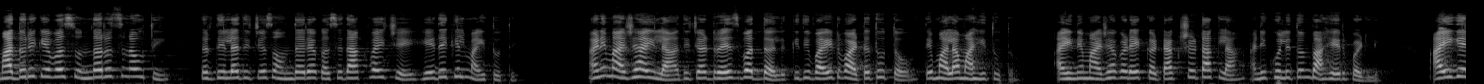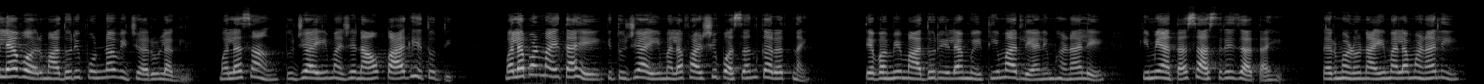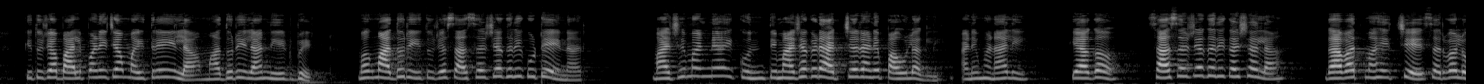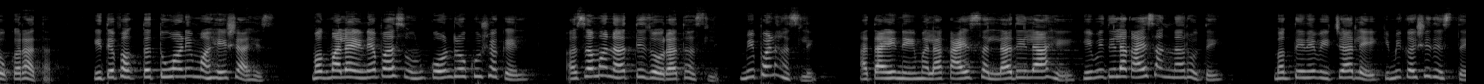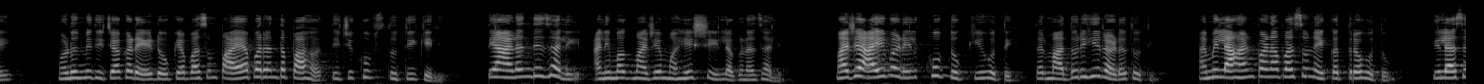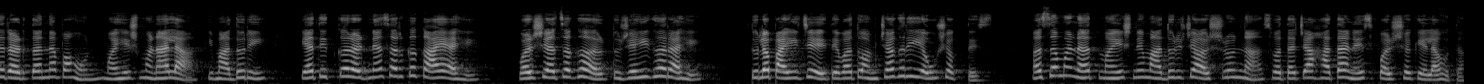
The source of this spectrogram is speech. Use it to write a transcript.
माधुरी केवळ सुंदरच नव्हती तर तिला तिचे सौंदर्य कसे दाखवायचे हे देखील माहीत होते. आणि माझ्या आईला तिच्या ड्रेसबद्दल किती वाईट वाटत होतं ते मला माहीत होतं. आईने माझ्याकडे एक कटाक्ष टाकला आणि खोलीतून बाहेर पडली. आई गेल्यावर माधुरी पुन्हा विचारू लागली. मला सांग तुझी आई माझे नाव का घेत होती? मला पण माहीत आहे की तुझी आई मला फारशी पसंत करत नाही. तेव्हा मी माधुरीला मिठी मारली आणि म्हणाले की मी आता सासरे जात आहे. तर म्हणून आई मला म्हणाली की तुझ्या बालपणीच्या मैत्रिणीला माधुरीला नीट भेट. मग माधुरी तुझ्या सासरच्या घरी कुठे येणार? माझे म्हणणे ऐकून ती माझ्याकडे आश्चर्याने पाहू लागली आणि म्हणाली की अगं सासरच्या घरी कशाला? गावात महेशचे सर्व लोक राहतात. इथे फक्त तू आणि महेश आहेस. मग मला येण्यापासून कोण रोखू शकेल? असं म्हणत ती जोरात हसली. मी पण हसले. आता आईने मला काय सल्ला दिला आहे हे मी तिला काय सांगणार होते? मग तिने विचारले की मी कशी दिसते? म्हणून मी तिच्याकडे डोक्यापासून पायापर्यंत पाहत तिची खूप स्तुती केली. ती आनंदी झाली आणि मग माझे महेशशी लग्न झाले. माझे आई वडील खूप दुःखी होते तर माधुरीही रडत होती. आम्ही लहानपणापासून एकत्र होतो. तिला असे रडताना पाहून महेश म्हणाला की माधुरी यात इतकं रडण्यासारखं काय आहे? वर्षाचं घर तुझेही घर आहे. तुला पाहिजे तेव्हा तू आमच्या घरी येऊ शकतेस. असं म्हणत महेशने माधुरीच्या अश्रूंना स्वतःच्या हाताने स्पर्श केला होता.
